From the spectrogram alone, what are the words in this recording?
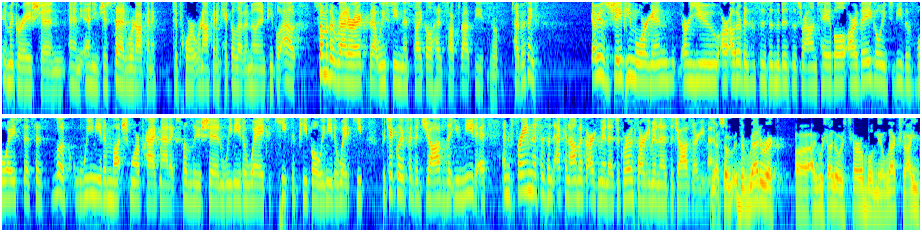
immigration, and, and you've just said we're not going to deport, we're not going to kick 11 million people out, some of the rhetoric that we've seen this cycle has talked about these yeah. type of things is JP Morgan, are you, are other businesses in the business roundtable, are they going to be the voice that says, look, we need a much more pragmatic solution. We need a way to keep the people. We need a way to keep, particularly for the jobs that you need, and frame this as an economic argument, as a growth argument, and as a jobs argument. Yeah, so the rhetoric, uh, which I thought was terrible in the election, I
